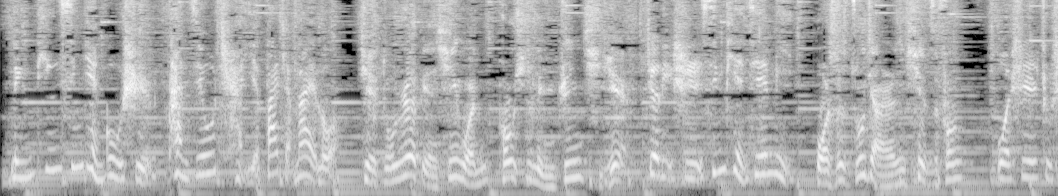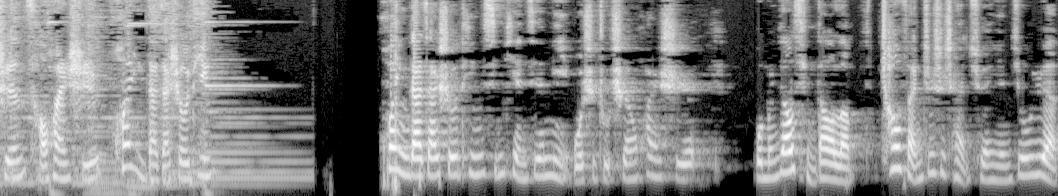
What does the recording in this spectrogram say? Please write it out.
聆听芯片故事，探究产业发展脉络，解读热点新闻，剖析领军企业。这里是芯片揭秘，我是主讲人谢志峰，我是主持人曹焕石，欢迎大家收听。欢迎大家收听芯片揭秘，我是主持人焕石。我们邀请到了超凡知识产权研究院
